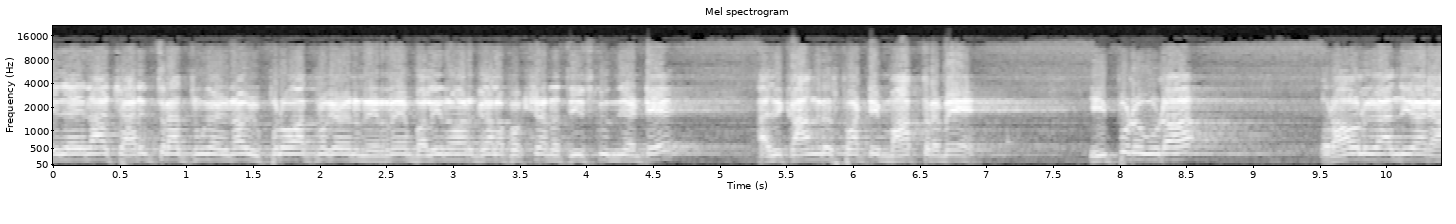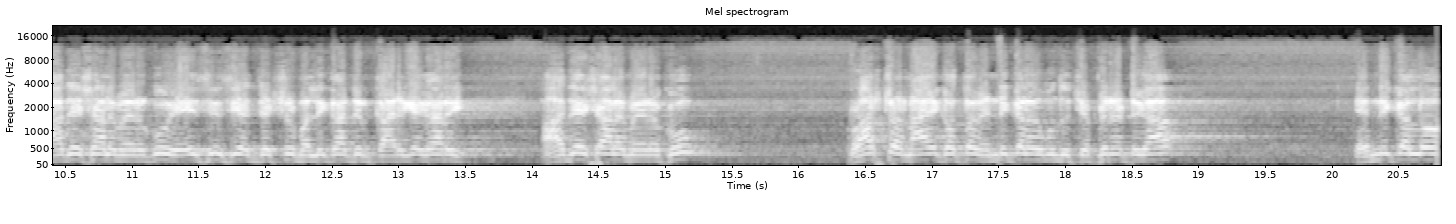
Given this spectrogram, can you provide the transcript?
ఏదైనా చారిత్రాత్మకమైన విప్లవాత్మకమైన నిర్ణయం బలహీన వర్గాల పక్షాన తీసుకుంది అంటే అది కాంగ్రెస్ పార్టీ మాత్రమే. ఇప్పుడు కూడా రాహుల్ గాంధీ గారి ఆదేశాల మేరకు ఏసీసీ అధ్యక్షుడు మల్లికార్జున్ ఖార్గే గారి ఆదేశాల మేరకు రాష్ట్ర నాయకత్వం ఎన్నికల ముందు చెప్పినట్టుగా ఎన్నికల్లో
